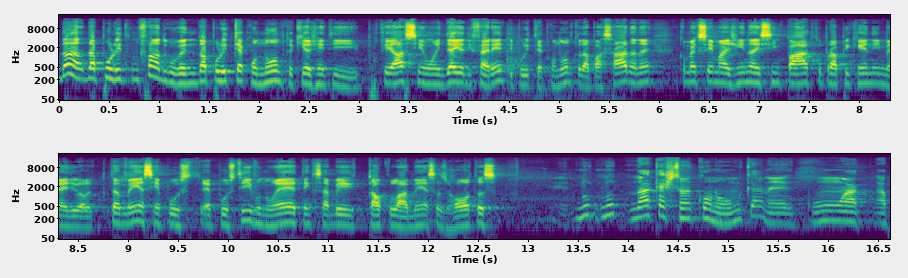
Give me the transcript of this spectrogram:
da, da, política, não fala do governo, da política econômica que a gente, porque há assim uma ideia diferente de política econômica da passada, né? Como é que você imagina esse impacto para pequeno e médio? Também assim é positivo, não é? Tem que saber calcular bem essas rotas. No, no, na questão econômica, né, com a, a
